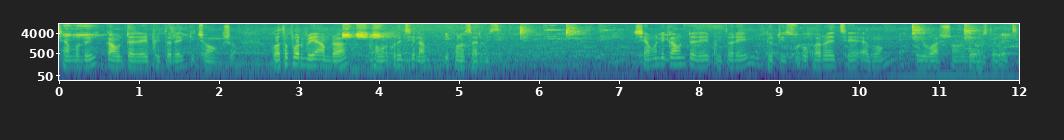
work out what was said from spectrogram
শ্যামলী কাউন্টারের ভিতরে কিছু অংশ। গত পর্বে আমরা ভ্রমণ করেছিলাম ইকোনো সার্ভিসে শ্যামলী কাউন্টারের ভিতরে দুটি সোফা রয়েছে এবং একটি ওয়াশরুমের ব্যবস্থা রয়েছে।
